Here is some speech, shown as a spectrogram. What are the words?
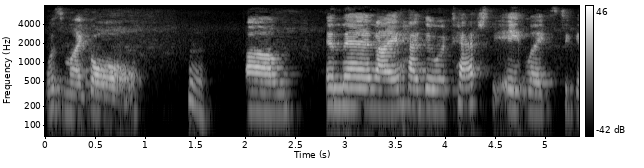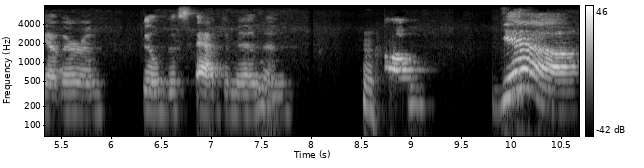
was my goal. Hmm. Um, and then I had to attach the eight legs together and build this abdomen and Hmm. um, yeah.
